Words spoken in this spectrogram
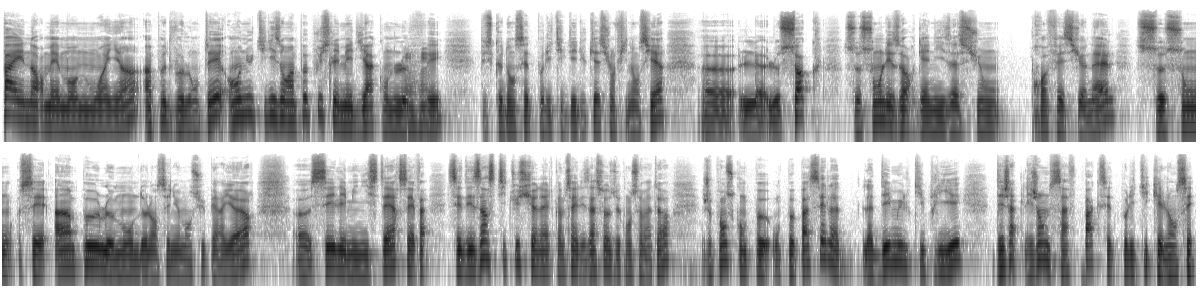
pas énormément de moyens, un peu de volonté, en utilisant un peu plus les médias qu'on ne le mhm. fait, puisque dans cette politique d'éducation financière, euh, le, socle, ce sont les organisations professionnels, ce sont, c'est un peu le monde de l'enseignement supérieur, euh, c'est les ministères, c'est, des institutionnels comme ça, et les associations de consommateurs. Je pense qu'on peut, on peut passer la, la, démultiplier. Déjà, les gens ne savent pas que cette politique est lancée.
